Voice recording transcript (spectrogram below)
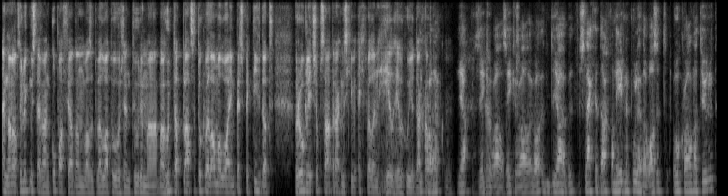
En dan natuurlijk moest hij van kop af, ja, dan was het wel wat over zijn toeren. Maar, maar goed, dat plaatst het toch wel allemaal wat in perspectief dat Roglic op zaterdag misschien echt wel een heel, heel goede dag had. Ook. Ja, zeker ja. wel, zeker wel. Ja, slechte dag van Evenepoel en dat was het ook wel natuurlijk.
